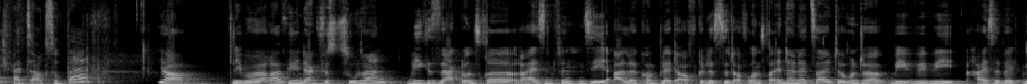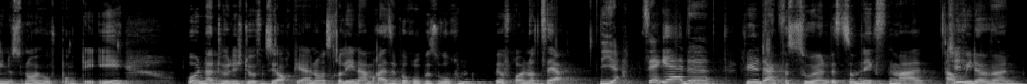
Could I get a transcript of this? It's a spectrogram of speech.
Ich fand es auch super. Ja, liebe Hörer, vielen Dank fürs Zuhören. Wie gesagt, unsere Reisen finden Sie alle komplett aufgelistet auf unserer Internetseite unter www.reisewelt-neuhof.de. Und natürlich dürfen Sie auch gerne unsere Lena am Reisebüro besuchen. Wir freuen uns sehr. Ja, sehr gerne. Vielen Dank fürs Zuhören. Bis zum nächsten Mal. Auf Tschüss. Wiederhören.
